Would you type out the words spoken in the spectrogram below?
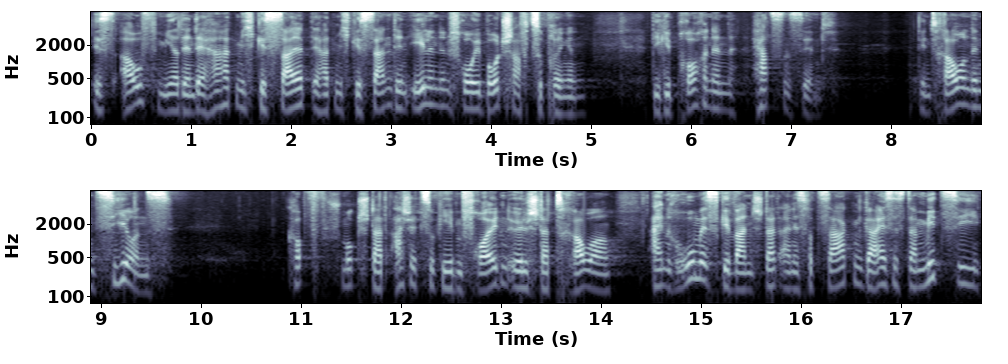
ist auf mir, denn der Herr hat mich gesalbt, er hat mich gesandt, den Elenden frohe Botschaft zu bringen, die gebrochenen Herzen sind, den trauernden Zions Kopfschmuck statt Asche zu geben, Freudenöl statt Trauer, ein Ruhmesgewand statt eines verzagten Geistes, damit sie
